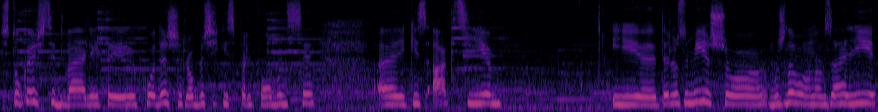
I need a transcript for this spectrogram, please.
стукаєш ці двері, ти ходиш, робиш якісь перформанси, е, якісь акції. І ти розумієш, що можливо воно взагалі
